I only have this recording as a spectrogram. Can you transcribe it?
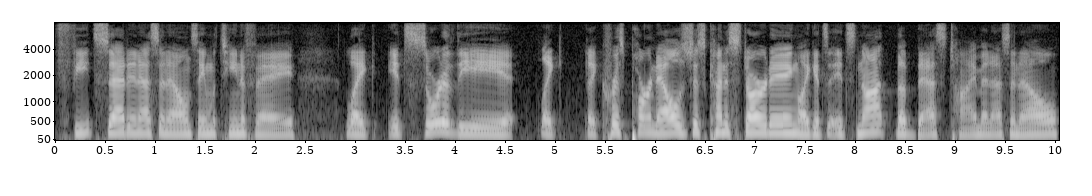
feet set in SNL, and same with Tina Fey. Like it's sort of the like like Chris Parnell is just kind of starting. Like it's it's not the best time in SNL.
